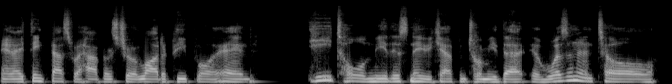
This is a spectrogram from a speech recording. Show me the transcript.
And I think that's what happens to a lot of people. And he told me, this Navy captain told me that it wasn't until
